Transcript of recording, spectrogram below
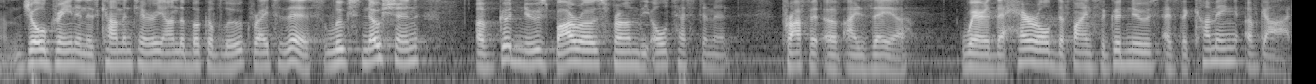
Um, Joel Green, in his commentary on the book of Luke, writes this Luke's notion of good news borrows from the Old Testament prophet of Isaiah, where the herald defines the good news as the coming of God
